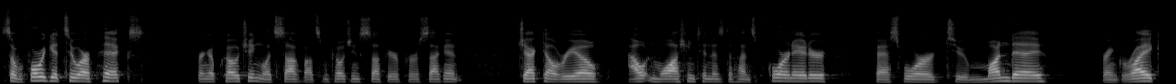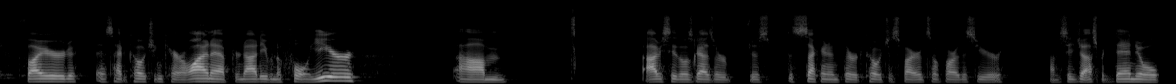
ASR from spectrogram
So before we get to our picks, bring up coaching. Let's talk about some coaching stuff here for a second. Jack Del Rio out in Washington as defensive coordinator. Fast forward to Monday, Frank Reich fired as head coach in Carolina after not even a full year. Um, obviously, those guys are just the second and third coaches fired so far this year. Obviously, Josh McDaniel,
